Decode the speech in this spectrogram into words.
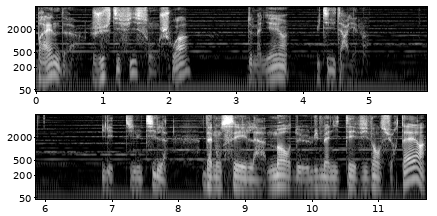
Brand justifie son choix de manière utilitarienne. Il est inutile d'annoncer la mort de l'humanité vivant sur Terre,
